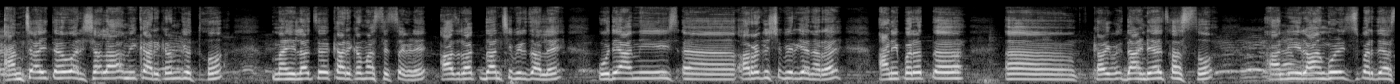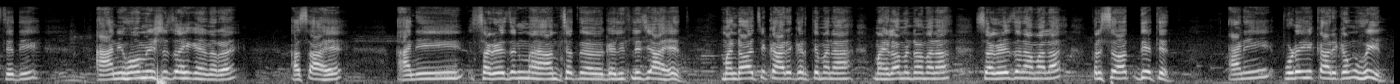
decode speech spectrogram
आमच्या इथं वर्षाला आम्ही कार्यक्रम घेतो. महिलाचे कार्यक्रम असतात सगळे. आज रक्तदान शिबिर झालं आहे उद्या आम्ही आरोग्य शिबिर घेणार आहे. आणि परत काय दांडियाचा असतो. आणि रांगोळी स्पर्धा असते ती. आणि होम मिनिस्टरचाही घेणार आहे. असं आहे. आणि सगळेजण म- आमच्या गलीतले जे आहेत मंडळाचे कार्यकर्ते म्हणा महिला मंडळ म्हणा सगळेजण आम्हाला प्रतिसाद देतात. आणि पुढे हे कार्यक्रम होईल.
